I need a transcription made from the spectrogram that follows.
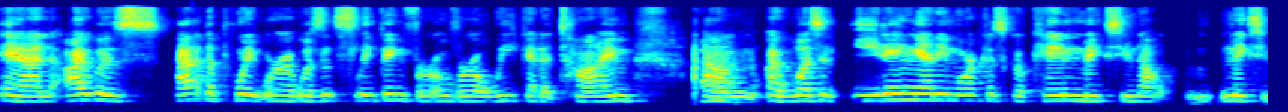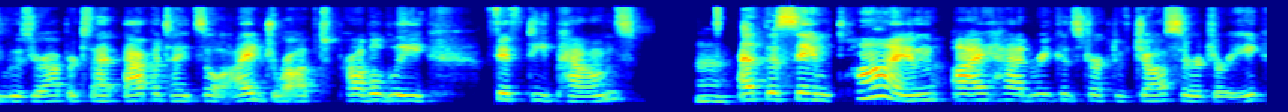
And I was at the point where I wasn't sleeping for over a week at a time. Um, I wasn't eating anymore because cocaine makes you not makes you lose your appetite. Appetite. So I dropped probably 50 pounds Mm. At the same time, I had reconstructive jaw surgery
